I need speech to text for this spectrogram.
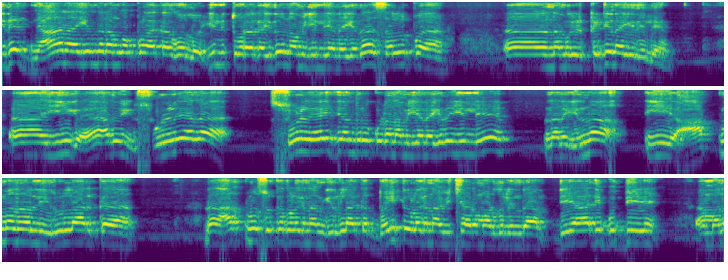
ಇದೇ ಜ್ಞಾನ ಆಗಿಂದ ನಮ್ಗೆ ಒಪ್ಪಳಕ್ ಆಗೋಲ್ಲ ಇಲ್ಲಿ ತೋರಕ, ಇದು ನಮ್ಗೆ ಇಲ್ಲಿ ಏನಾಗ್ಯದ? ಸ್ವಲ್ಪ ನಮ್ಗೆ ಕಠಿಣ ಆಗಿದೆ ಇಲ್ಲಿ. ಈಗ ಅದು ಸುಳ್ಳೇ ಅದ ಸುಳ್ಳು ಐತಿ ಅಂದ್ರೂ ಕೂಡ ನಮ್ಗೆ ಏನಾಗಿದೆ? ಇಲ್ಲಿ ನನಗಿನ್ನ ಈ ಆತ್ಮನಲ್ಲಿ ಇರುಲಾರ್ಕ ನಾನು ಆತ್ಮ ಸುಖದೊಳಗೆ ನಮ್ಗೆ ಇರ್ಲಾಕ ದ್ವೈತದೊಳಗೆ ನಾವು ವಿಚಾರ ಮಾಡೋದ್ರಿಂದ, ದೇಹಾದಿ ಬುದ್ಧಿ ಮನ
